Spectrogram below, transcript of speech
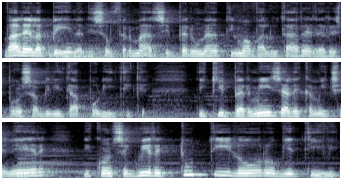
vale la pena di soffermarsi per un attimo a valutare le responsabilità politiche di chi permise alle camicie nere di conseguire tutti i loro obiettivi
